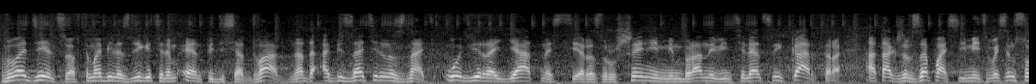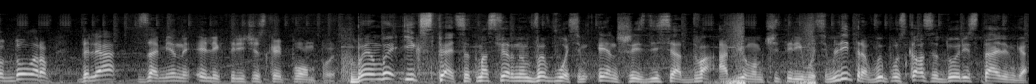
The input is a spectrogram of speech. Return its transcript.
Владельцу автомобиля с двигателем N52 надо обязательно знать о вероятности разрушения мембраны вентиляции картера, а также в запасе иметь 800 долларов для замены электрической помпы. BMW X5 с атмосферным V8 N62 объемом 4,8 литра выпускался до рестайлинга.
